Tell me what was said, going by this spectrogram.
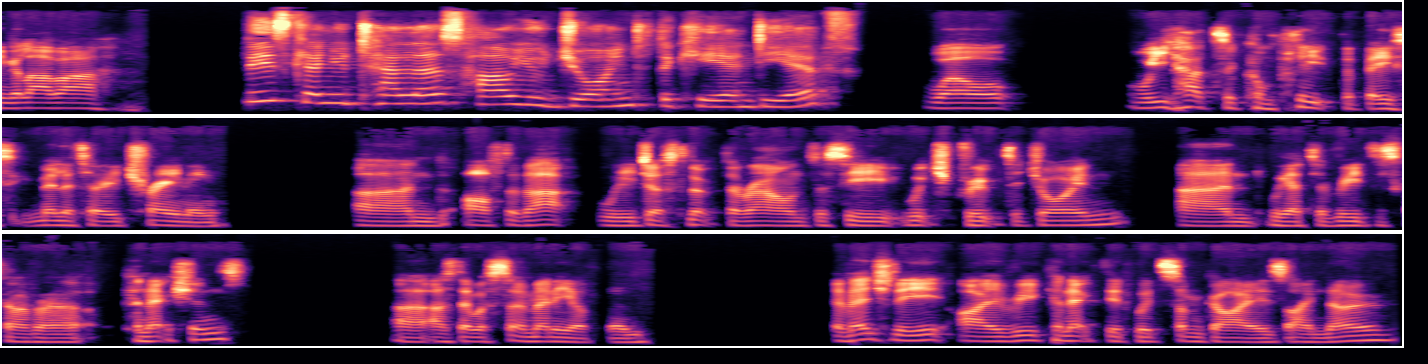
Mingalaba. Please, can you tell us how you joined the KNDF? Well, we had to complete the basic military training. And after that, we just looked around to see which group to join. And we had to rediscover connections, uh, as there were so many of them. Eventually, I reconnected with some guys I know,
